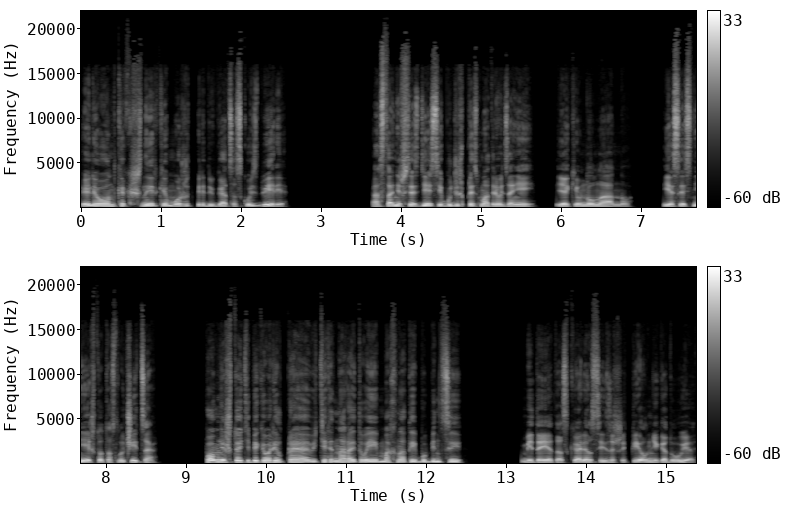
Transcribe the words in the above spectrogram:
Или он, как шнырька, может передвигаться сквозь двери. «Останешься здесь и будешь присматривать за ней», — я кивнул на Анну. «Если с ней что-то случится...» «Помнишь, что я тебе говорил про ветеринара и твои мохнатые бубенцы?» Медоед оскалился и зашипел, негодуя,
